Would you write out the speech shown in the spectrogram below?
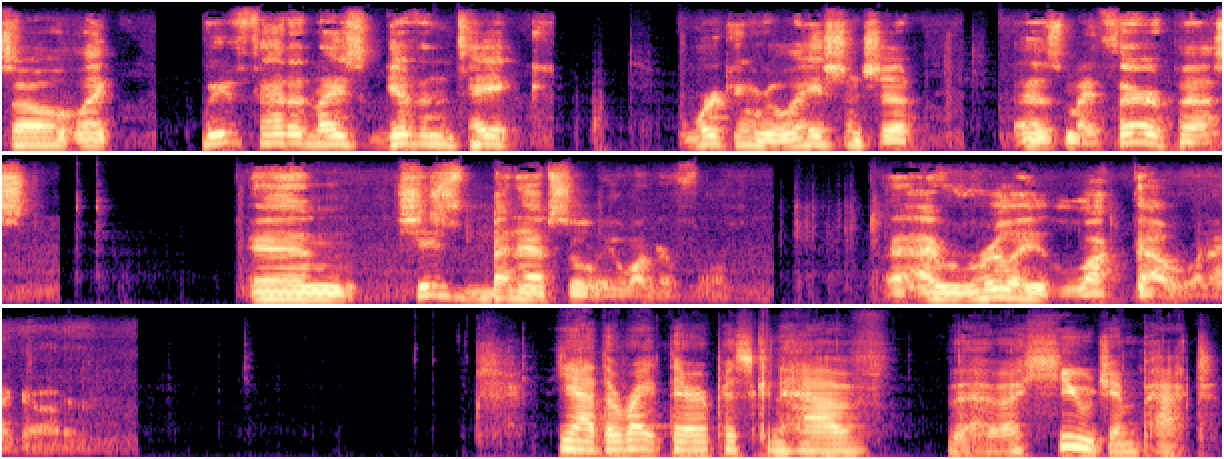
So, like, we've had a nice give and take working relationship as my therapist and she's been absolutely wonderful. I really lucked out when I got her. Yeah, the right therapist can have a huge impact,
